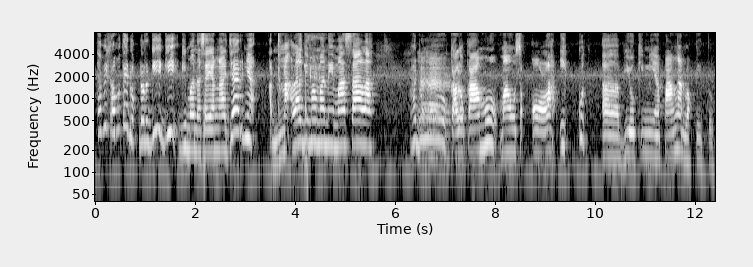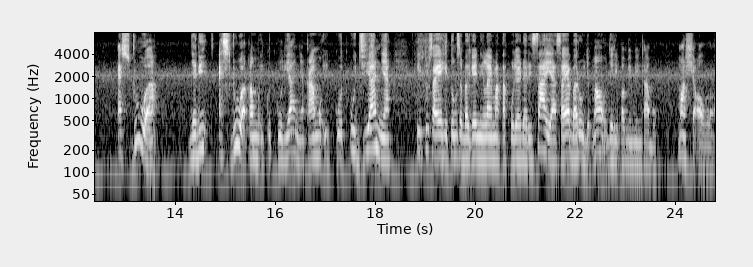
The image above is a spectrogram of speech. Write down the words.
Tapi kamu teh dokter gigi. Gimana saya ngajarnya kena lagi mama nih masalah. Aduh kalau kamu mau sekolah ikut uh, biokimia pangan waktu itu S2 jadi S2 kamu ikut kuliahnya kamu ikut ujiannya itu saya hitung sebagai nilai mata kuliah dari saya saya baru mau jadi pembimbing kamu. Masya Allah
